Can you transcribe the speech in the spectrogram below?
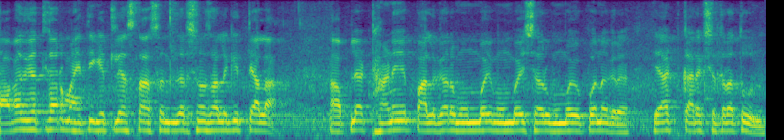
ताब्यात घेतल्यावर माहिती घेतली असता असं निदर्शनास आलं की त्याला आपल्या ठाणे पालघर मुंबई मुंबई शहर मुंबई उपनगर या कार्यक्षेत्रातून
